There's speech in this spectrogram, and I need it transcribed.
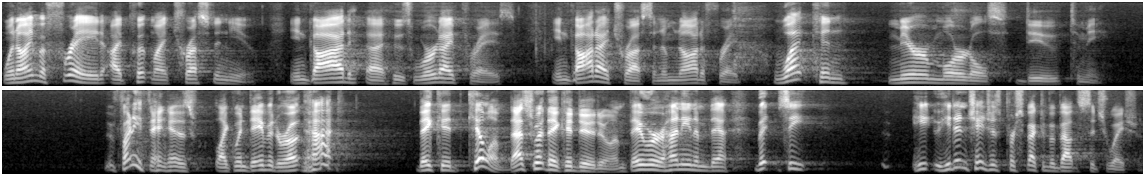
When I'm afraid, I put my trust in you. In God, uh, whose word I praise, in God I trust and am not afraid. What can mere mortals do to me? The funny thing is, like when David wrote that, they could kill him. That's what they could do to him. They were hunting him down. But see, he, he didn't change his perspective about the situation.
